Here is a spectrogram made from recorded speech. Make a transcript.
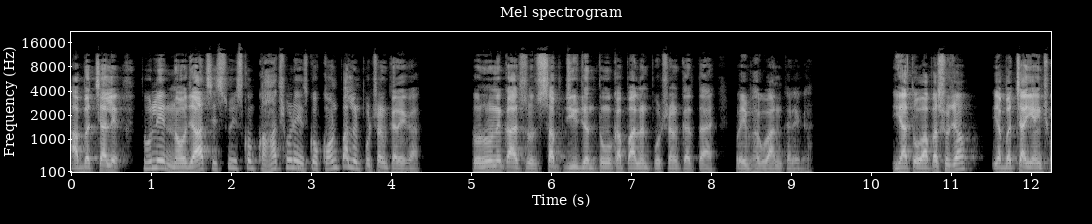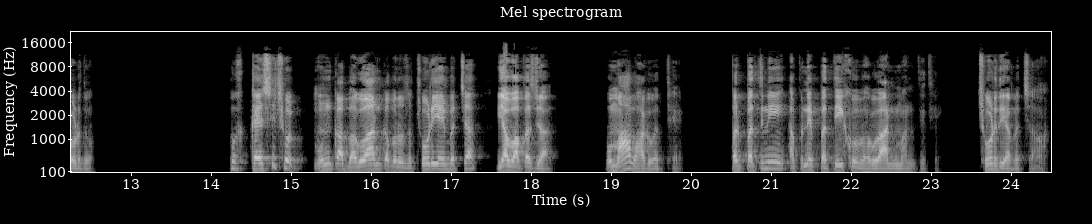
आप बच्चा ले। तो बोले, नवजात शिशु, इसको हम कहाँ छोड़े? इसको कौन पालन पोषण करेगा? तो उन्होंने कहा सब जीव जंतुओं का पालन पोषण करता है, वही भगवान करेगा। या तो वापस हो जाओ, या बच्चा यहीं छोड़ दो। वो कैसे छोड़, उनका भगवान का भरोसा, छोड़ यहीं बच्चा। या वापस जा। वो महाभागवत थे, पर पत्नी अपने पति को भगवान मानती थी। छोड़ दिया बच्चा वहाँ।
